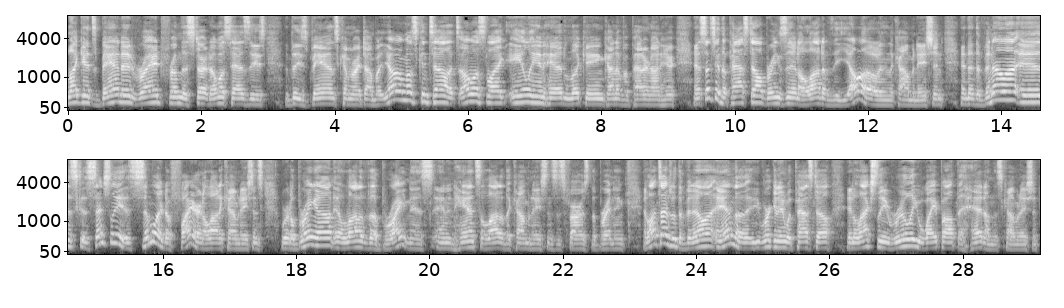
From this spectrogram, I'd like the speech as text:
like it's banded right from the start. It almost has these, these bands coming right down, but you almost can tell it's almost like alien alien head looking kind of a pattern on here. And essentially the pastel brings in a lot of the yellow in the combination. And then the vanilla is essentially is similar to fire in a lot of combinations where it'll bring out a lot of the brightness and enhance a lot of the combinations as far as the brightening. And a lot of times with the vanilla and the you work it in with pastel, it'll actually really wipe out the head on this combination.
